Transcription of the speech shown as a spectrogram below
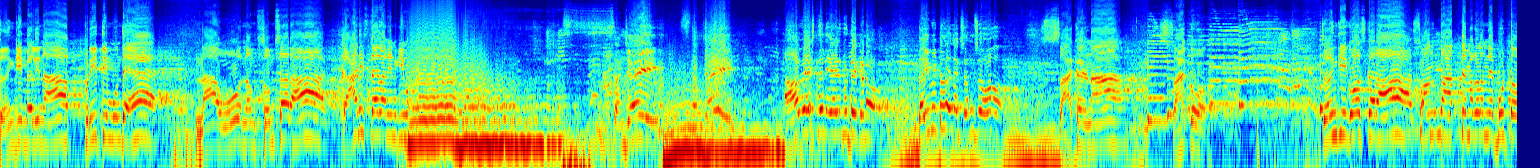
ತಂಗಿ ಮೇಲಿನ ಪ್ರೀತಿ ಮುಂದೆ ನಾವು ನಮ್ ಸಂಸಾರ ಕಾಣಿಸ್ತಾ ಇಲ್ಲ ನಿನ್ಗೆ. ಸಂಜಯ್ ಸಂಜಯ್. ಆವೇಶದಲ್ಲಿ ಹೇಳ್ಬಿಟ್ಟೆ ಕಣೋ. ದಯವಿಟ್ಟು ನನ್ನ ಕ್ಷಮಿಸು. ಸಾಕಣ್ಣ, ಸಾಕು. ತಂಗಿಗೋಸ್ಕರ ಸ್ವಂತ ಅತ್ತೆ ಮಗಳನ್ನೇ ಬಿಟ್ಟು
